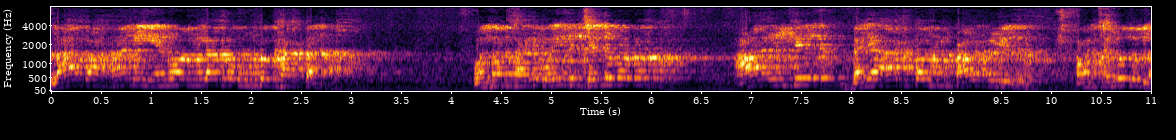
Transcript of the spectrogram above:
ಲಾಭ, ಹಾನಿ ಏನೋ ಅನ್ನಲಾರ್ದ ಊಟಕ್ಕೆ ಹಾಕ್ತಾನ. ಒಂದೊಂದ್ ಸಾರಿ ಒಯ್ದು ಚೆಲ್ಲಿ ಬರ್ಬೇಕು. ಆ ರೀತಿ ಬೆಲೆ ಆಗ್ತಾವ ನಮ್ ಕಾಳು ಕಡಿಯೋದು. ಅವನ್ ಚೆಲ್ಲುದಿಲ್ಲ.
